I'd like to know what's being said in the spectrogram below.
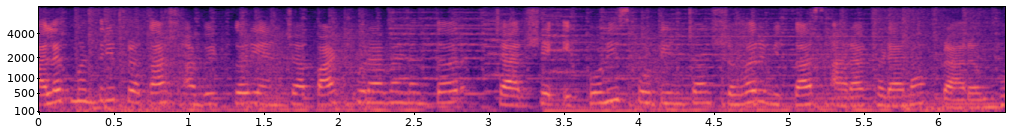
पालकमंत्री प्रकाश आंबेडकर यांच्या पाठपुराव्यानंतर चारशे एकोणीस कोटींच्या शहर विकास आराखड्याला प्रारंभ.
